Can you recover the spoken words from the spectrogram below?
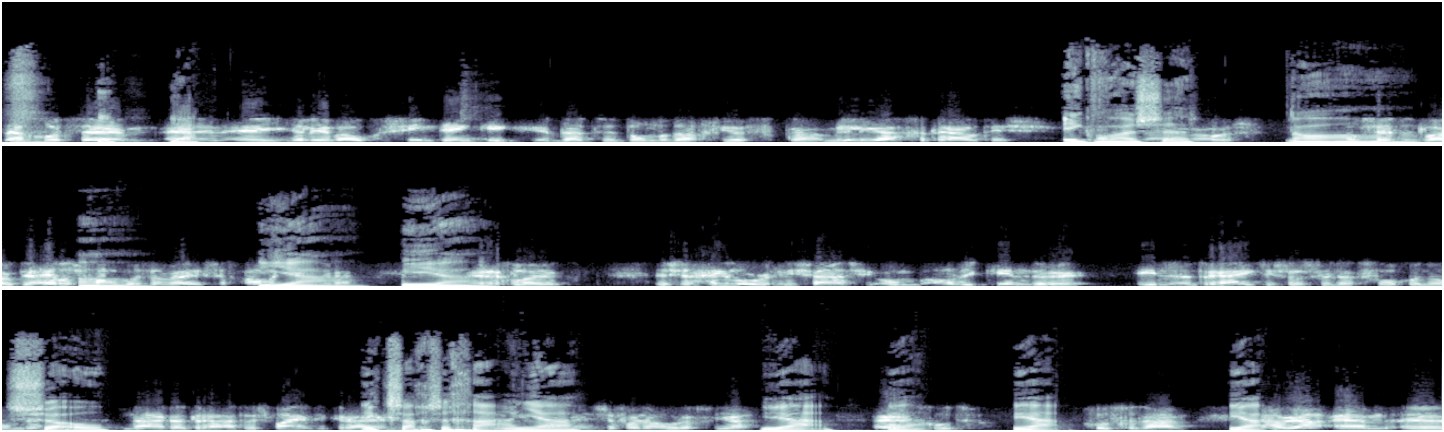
Nou goed, eh, en, eh, jullie hebben ook gezien, denk ik, dat eh, donderdag juf Camilia getrouwd is. Ik was er. Oh. Ontzettend leuk. De hele school Oh. was aanwezig, alle Ja, kinderen. ja. Erg leuk. Het is een hele organisatie om al die kinderen in het rijtje, zoals we dat vroeger noemden, Zo. naar dat raad en spijn te krijgen. Ik zag ze gaan, ja. Mensen voor nodig, ja. Ja, Erg ja. goed. Ja, Goed gedaan. Ja. Nou ja, en, eh,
